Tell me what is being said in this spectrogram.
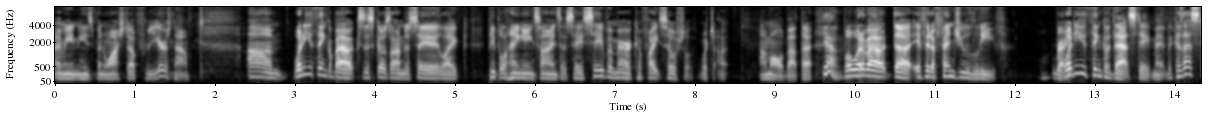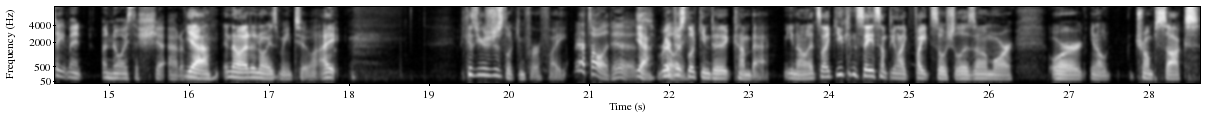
I mean, he's been washed up for years now. Um, what do you think about? Because this goes on to say like people hanging signs that say "Save America, Fight Social," which I, I'm all about that. yeah, But what about uh, if it offends you, leave? right. What do you think of that statement? Because that statement annoys the shit out of me. yeah, no, it annoys me too. I because you're just looking for a fight. that's all it is. Yeah, really. you're just looking to combat. You know, it's like you can say something like "fight socialism" or, or you know, "Trump sucks"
